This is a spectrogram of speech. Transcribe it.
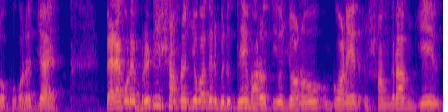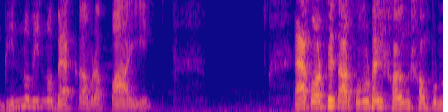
লক্ষ্য করা যায়। প্যারা করে ব্রিটিশ সাম্রাজ্যবাদের বিরুদ্ধে ভারতীয় জনগণের সংগ্রাম যে ভিন্ন ভিন্ন ব্যাখ্যা আমরা পাই, এক অর্থে তার কোনোটাই স্বয়ং সম্পূর্ণ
